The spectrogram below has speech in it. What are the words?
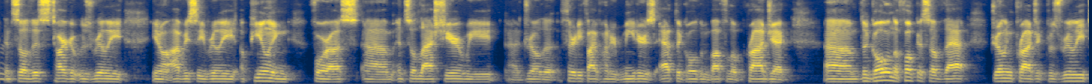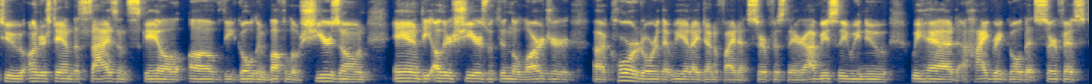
Mm-hmm. And so this target was really, you know, obviously really appealing for us. Um, and so last year we uh, drilled 3,500 meters at the Golden Buffalo project. Um, the goal and the focus of that drilling project was really to understand the size and scale of the Golden Buffalo shear zone and the other shears within the larger uh, corridor that we had identified at surface there. Obviously, we knew we had a high grade gold at surface,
